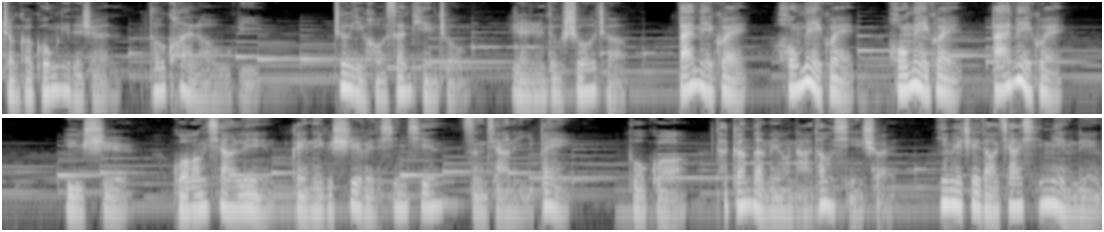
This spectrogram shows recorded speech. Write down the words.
整个宫里的人都快乐无比。这以后三天中，人人都说着：“白玫瑰，红玫瑰，红玫瑰。”白玫瑰。于是，国王下令给那个侍卫的薪金增加了一倍。不过，他根本没有拿到薪水，因为这道加薪命令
